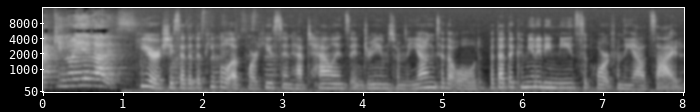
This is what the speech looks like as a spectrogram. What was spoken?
aquí no hay edades. Here, she said that the people of Port Houston have talents and dreams from the young to the old, but that the community needs support from the outside.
